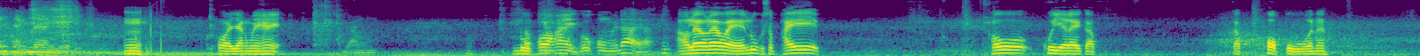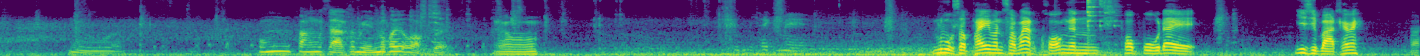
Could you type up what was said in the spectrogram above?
ยังแข็งแรงอยู่อืมพ่อยังไม่ให้ ยังลูถ้ากกพ่อให้ก็คงไม่ได้อะเอาแล้วแล้วไอ้ลูกสะพ้ยเขาคุยอะไรกับ กับพ่อปู่วันนั้นไม่รู้อะผมฟังภาษาเขมรไม่ค่อยออกเลย อ๋อ ไม่ใช่แม่ ลูกสะพ้ยมันสามารถขอเงินพ่อปู่ได้ยี่สิบาทใช่ไหมใช่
